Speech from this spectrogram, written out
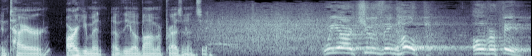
entire argument of the Obama presidency. We are choosing hope over fear.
